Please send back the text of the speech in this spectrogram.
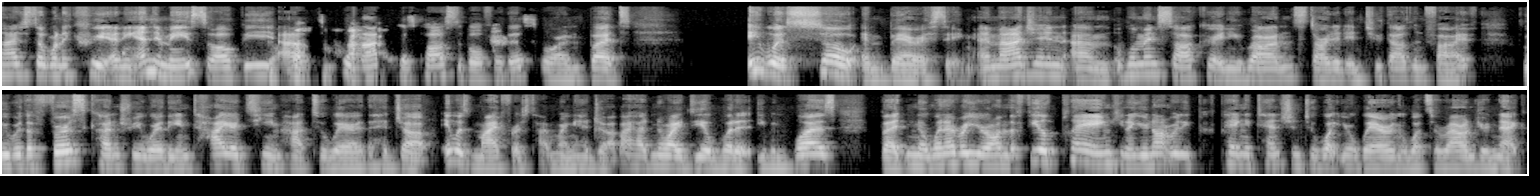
I just don't want to create any enemies so i'll be as diplomatic as possible for this one but it was so embarrassing. Imagine um, women's soccer in iran started in 2005 we were the first country where the entire team had to wear the hijab. It was my first time wearing a hijab. I had no idea what it even was. But you know, whenever you're on the field playing, you know, you're not really paying attention to what you're wearing or what's around your neck.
